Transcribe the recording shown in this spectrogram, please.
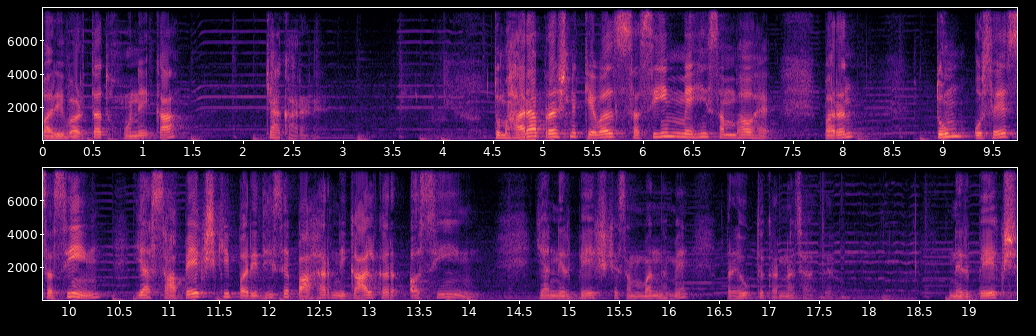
परिवर्तित होने का क्या कारण है? तुम्हारा प्रश्न केवल ससीम में ही संभव है, परंतु तुम उसे ससीम या सापेक्ष की परिधि से बाहर निकालकर असीम या निरपेक्ष के संबंध में प्रयुक्त करना चाहते हो। निरपेक्ष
